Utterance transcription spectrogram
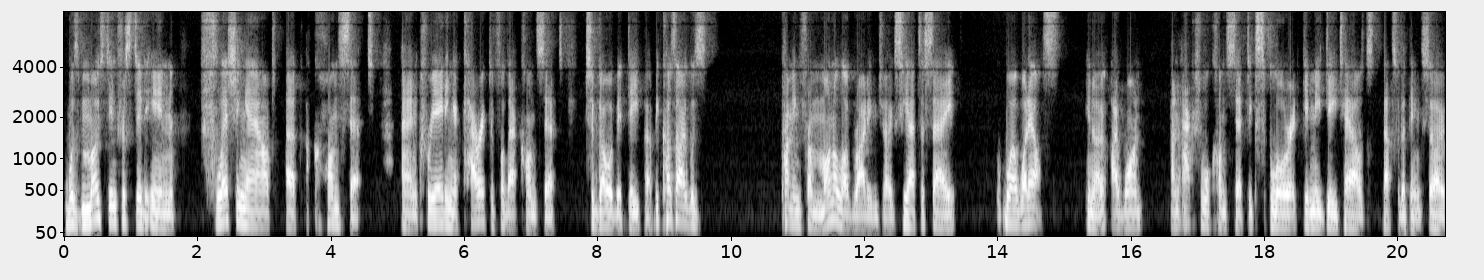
was most interested in fleshing out a, a concept and creating a character for that concept to go a bit deeper. Because I was coming from monologue writing jokes, he had to say, well, what else? You know, I want an actual concept, explore it, give me details, that sort of thing. So,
